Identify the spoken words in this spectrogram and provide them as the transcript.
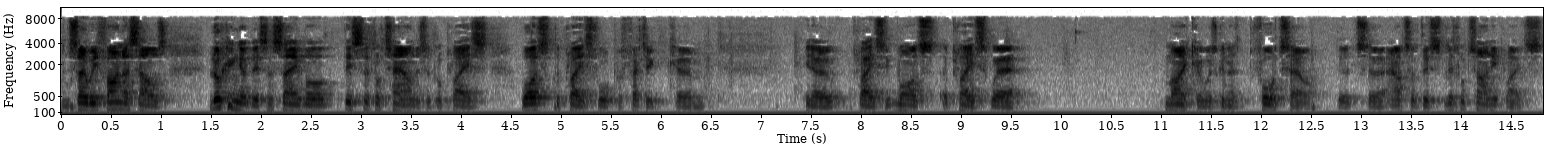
And so we find ourselves looking at this and saying, well, this little town, this little place, was the place for prophetic, um, you know, place. It was a place where Micah was going to foretell that uh, out of this little tiny place,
